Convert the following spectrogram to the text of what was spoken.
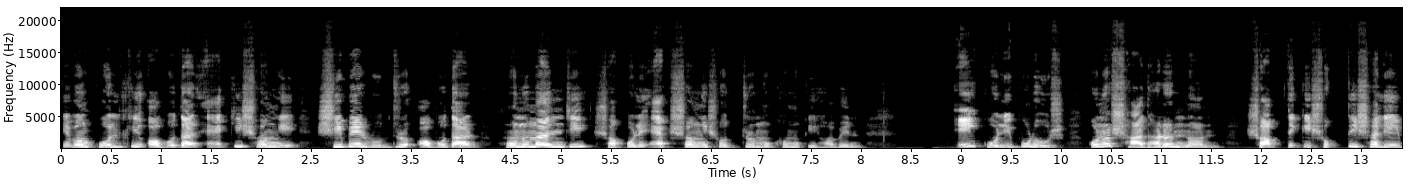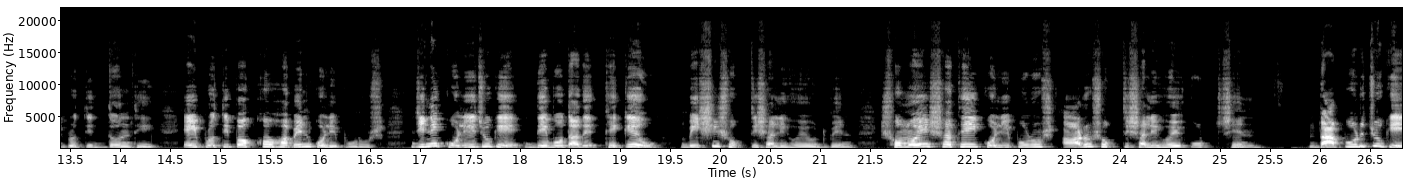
এবং কল্কি অবতার একই সঙ্গে শিবের রুদ্র অবতার হনুমানজি সকলে একসঙ্গে শত্রুর মুখোমুখি হবেন। এই কলিপুরুষ কোনো সাধারণ নন। সব থেকে শক্তিশালী এই প্রতিদ্বন্দ্বী, এই প্রতিপক্ষ হবেন কলিপুরুষ, যিনি কলিযুগে দেবতাদের থেকেও বেশি শক্তিশালী হয়ে উঠবেন। সময়ের সাথে এই কলিপুরুষ আরও শক্তিশালী হয়ে উঠছেন। দাপর যুগে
